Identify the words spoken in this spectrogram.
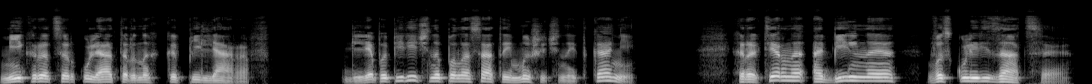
микроциркуляторных капилляров. Для поперечно-полосатой мышечной ткани характерна обильная васкуляризация,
